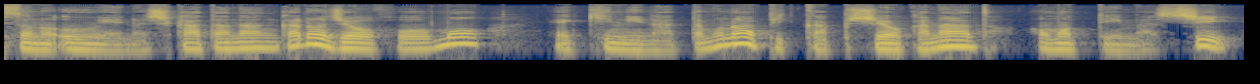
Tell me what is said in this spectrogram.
その運営の仕方なんかの情報も気になったものはピックアップしようかなと思っていますし、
